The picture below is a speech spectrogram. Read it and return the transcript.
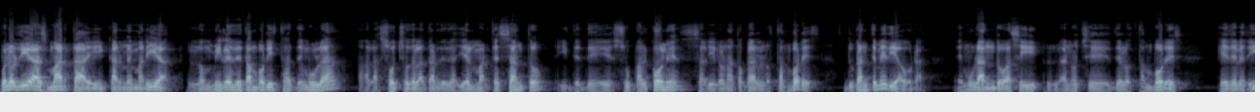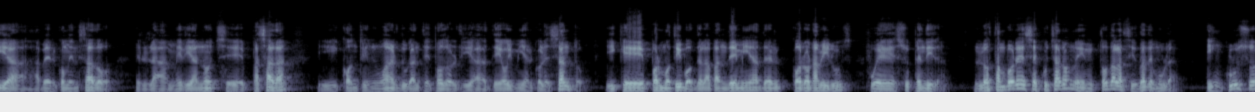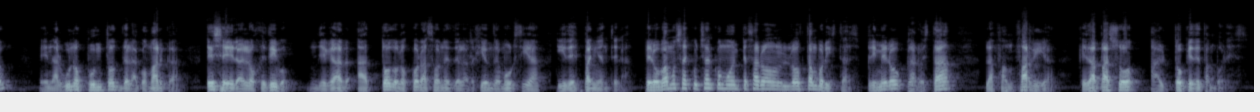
Buenos días, Marta y Carmen María. Los miles de tamboristas de Mula a las 8 de la tarde de ayer martes santo y desde sus balcones salieron a tocar los tambores durante media hora, emulando así la noche de los tambores que debería haber comenzado en la medianoche pasada y continuar durante todo el día de hoy miércoles santo y que por motivos de la pandemia del coronavirus fue suspendida. Los tambores se escucharon en toda la ciudad de Mula, incluso en algunos puntos de la comarca. Ese era el objetivo, llegar a todos los corazones de la región de Murcia y de España entera. Pero vamos a escuchar cómo empezaron los tamboristas. Primero, claro está, la fanfarria, que da paso al toque de tambores.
